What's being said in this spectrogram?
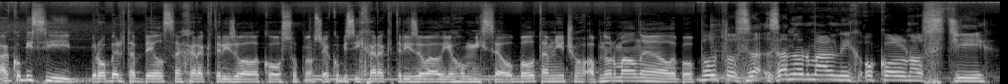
Ako by si Roberta Balesa charakterizoval ako osobnosť? Ako by si charakterizoval jeho mysel? Bolo tam niečo abnormálne, alebo... Bol to za, za normálnych okolností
